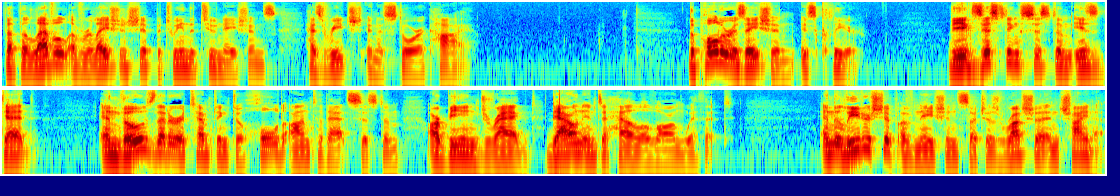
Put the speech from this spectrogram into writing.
that the level of relationship between the two nations has reached an historic high. The polarization is clear. The existing system is dead, and those that are attempting to hold on to that system are being dragged down into hell along with it and the leadership of nations such as Russia and China,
